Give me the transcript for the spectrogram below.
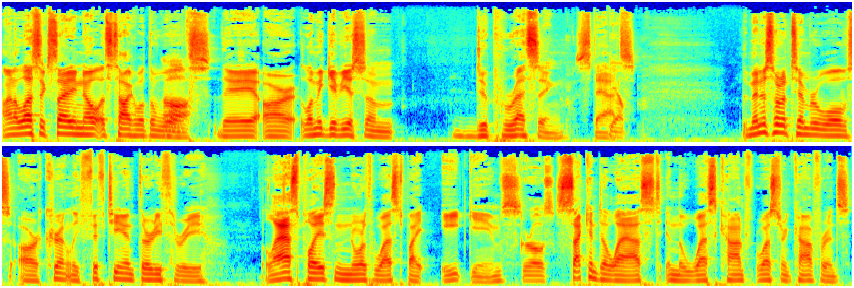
on a less exciting note, let's talk about the Wolves. They are. Let me give you some depressing stats. Yep. The Minnesota Timberwolves are currently 15 and 33, last place in the Northwest by eight games. Gross. Second to last in the West Conf- Western Conference,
